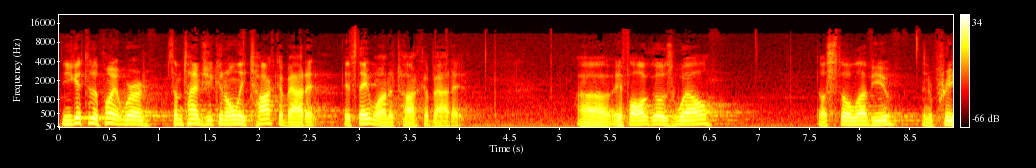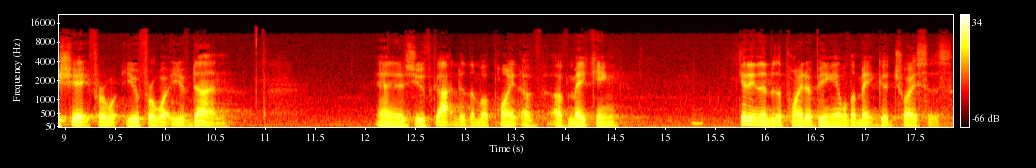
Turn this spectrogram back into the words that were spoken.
You get to the point where sometimes you can only talk about it if they want to talk about it. Uh, if all goes well, they'll still love you and appreciate for you for what you've done. And as you've gotten to the point of, of making, getting them to the point of being able to make good choices.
